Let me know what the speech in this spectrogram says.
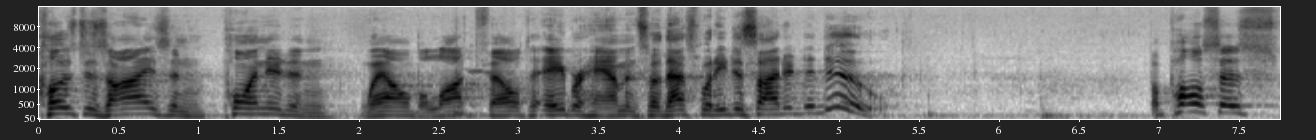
closed his eyes and pointed, and well, the lot fell to Abraham, and so that's what he decided to do. But Paul says,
